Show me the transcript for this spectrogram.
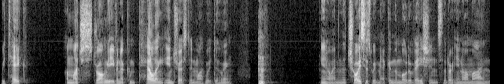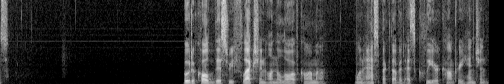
We take a much stronger, even a compelling interest in what we're doing. you know, and in the choices we make and the motivations that are in our minds. Buddha called this reflection on the law of karma, one aspect of it, as clear comprehension.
